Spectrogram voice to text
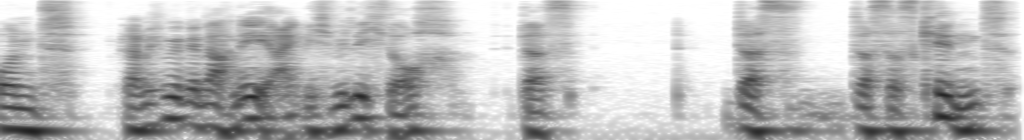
Und da habe ich mir gedacht, nee, eigentlich will ich doch, dass, dass, dass das Kind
